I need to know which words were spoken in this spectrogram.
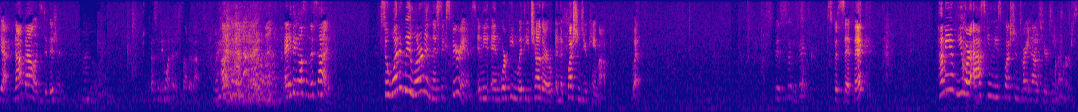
Yeah, not balance, division. That's a new one. I just thought of. Anything else on this side? So, what did we learn in this experience in, the, in working with each other and the questions you came up with? Specific, Specific. How many of you are asking these questions right now to your team members?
